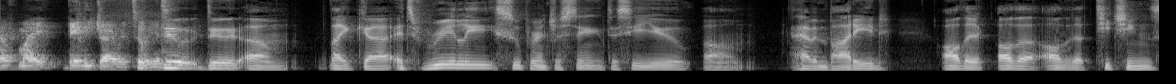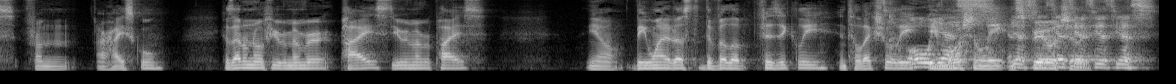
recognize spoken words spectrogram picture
have my daily driver too. You know? dude dude um like uh it's really super interesting to see you um have embodied all the all the all the teachings from our high school because i don't know if you remember pies do you remember pies you know they wanted us to develop physically intellectually Oh, yes. emotionally and Yes, yes, spiritually Yes, yes, yes,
